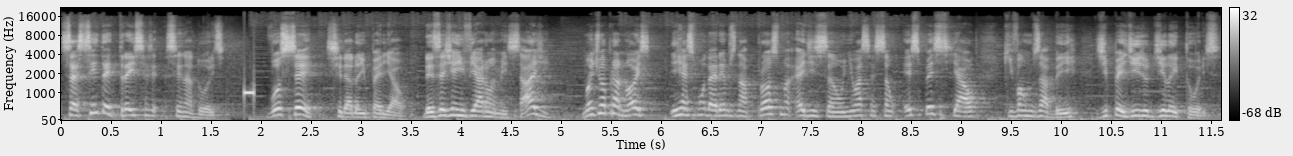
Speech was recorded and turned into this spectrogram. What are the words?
63 senadores você, cidadão imperial, deseja enviar uma mensagem? Mande uma para nós e responderemos na próxima edição em uma sessão especial que vamos abrir de pedido de leitores.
